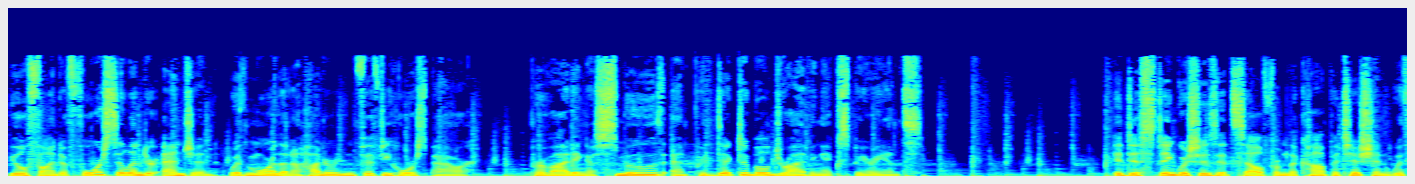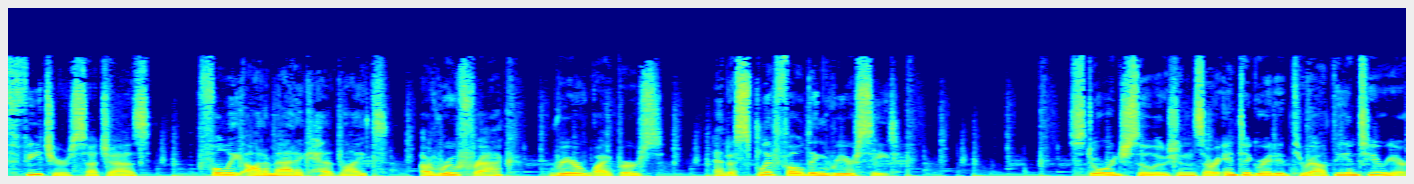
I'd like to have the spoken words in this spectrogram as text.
you'll find a four-cylinder engine with more than 150 horsepower, providing a smooth and predictable driving experience. It distinguishes itself from the competition with features such as fully automatic headlights, a roof rack, rear wipers, and a split-folding rear seat. Storage solutions are integrated throughout the interior,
